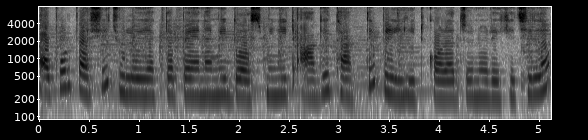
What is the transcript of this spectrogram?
অপর পাশে চুলোয় একটা প্যান আমি 10 মিনিট আগে থাকতে প্রিহিট করার জন্য রেখেছিলাম।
